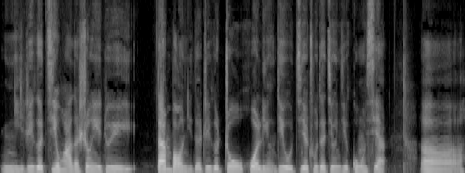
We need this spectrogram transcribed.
你这个计划的生意对担保你的这个州或领地有杰出的经济贡献，呃，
